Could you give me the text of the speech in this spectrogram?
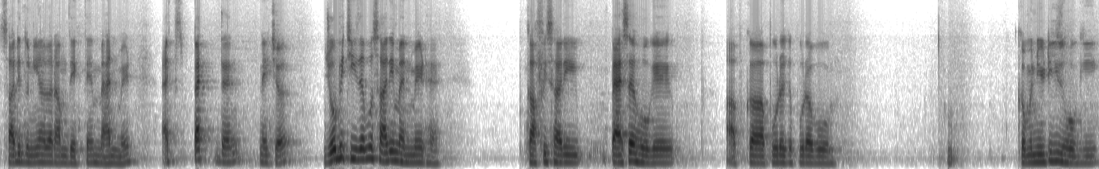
सारी दुनिया अगर हम देखते हैं man made expect than nature जो भी चीज़ है वो सारी मैन मेड है। काफ़ी सारी पैसे हो गए, आपका पूरे का पूरा वो कम्युनिटीज़ होगी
